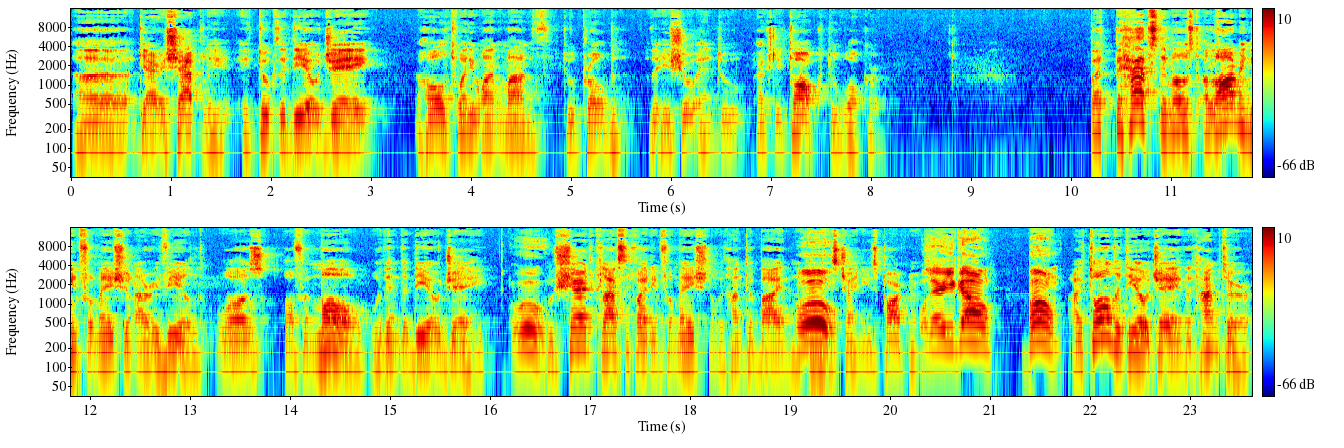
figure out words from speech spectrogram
uh, Gary Shapley, it took the DOJ a whole 21 months to probe the issue and to actually talk to Walker. But perhaps the most alarming information I revealed was of a mole within the DOJ Ooh. who shared classified information with Hunter Biden Ooh. and his Chinese partners. Well, there you go. Boom. I told the DOJ that Hunter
